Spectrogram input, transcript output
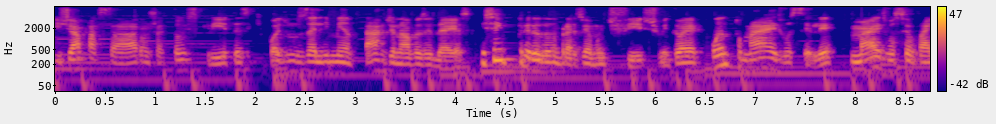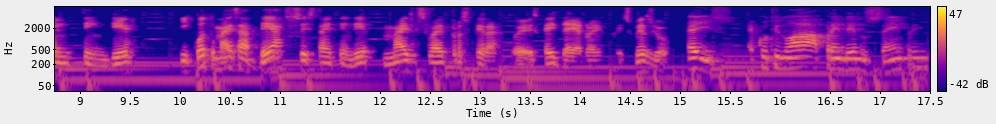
que já passaram, já estão escritas e que pode nos alimentar de novas ideias. E ser empreendedor no Brasil é muito difícil. Então, é quanto mais você lê, mais você vai entender e quanto mais aberto você está a entender, mais você vai prosperar. Essa é a ideia, não é? É isso mesmo, jogo. É isso. É continuar aprendendo sempre,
